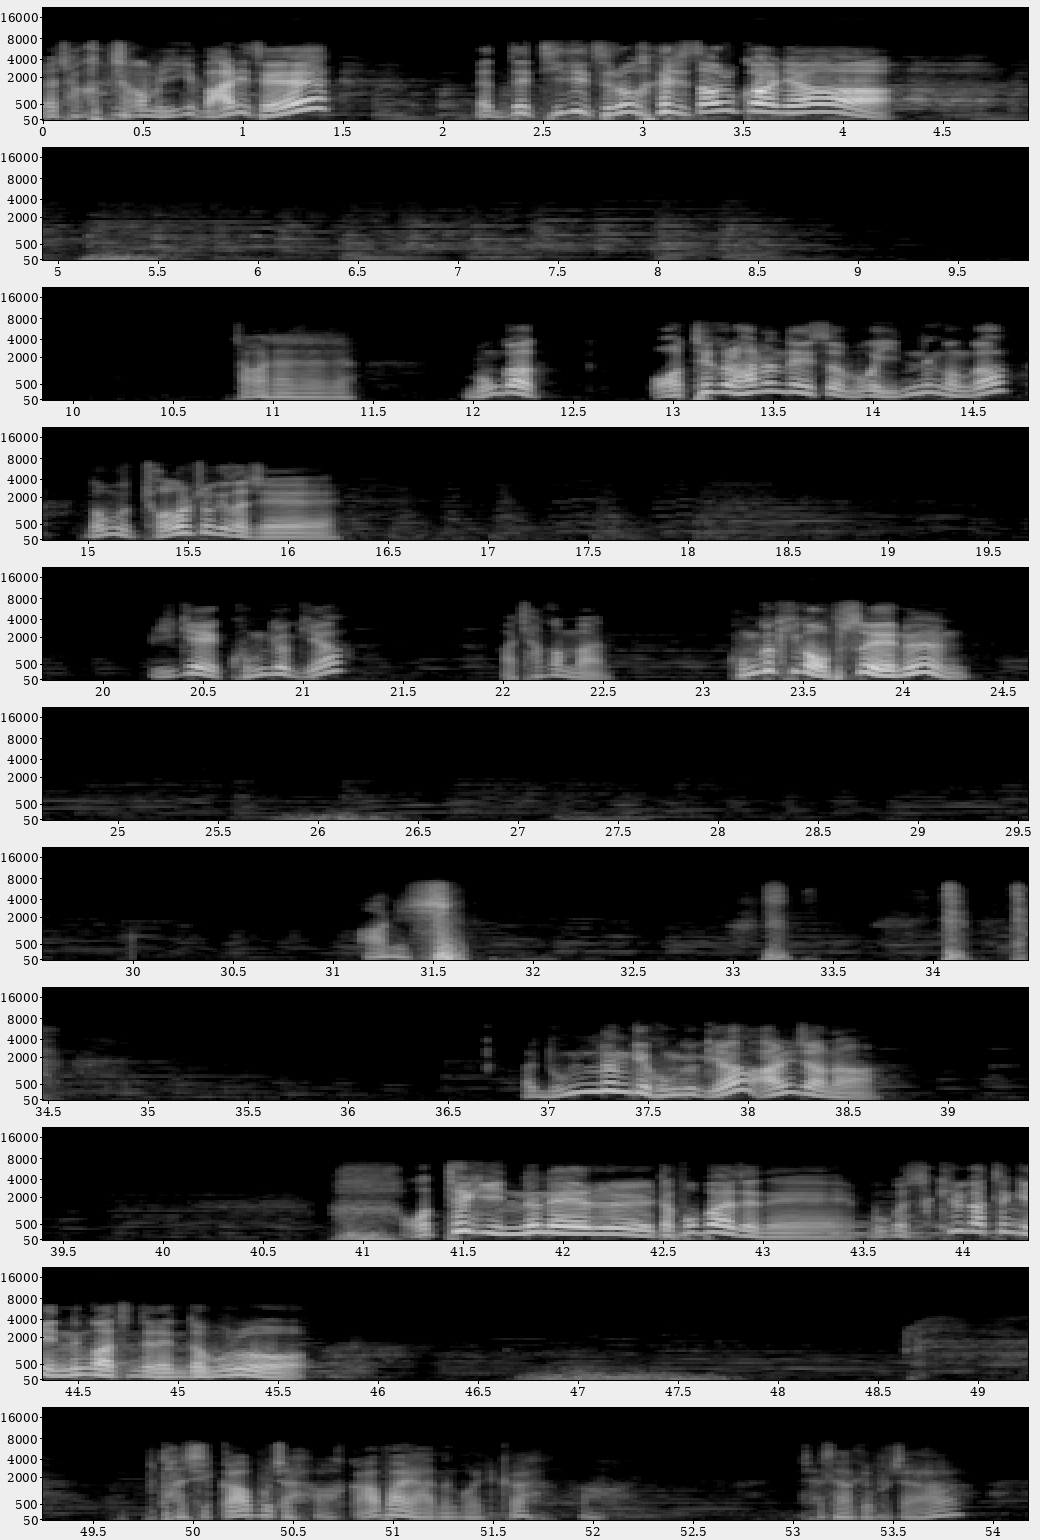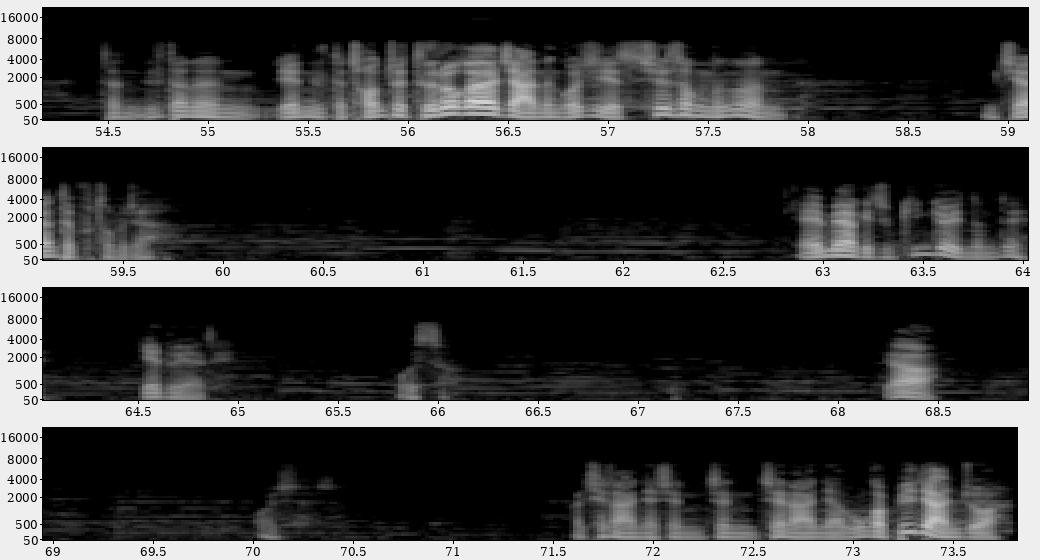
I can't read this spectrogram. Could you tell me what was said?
야 잠깐 잠깐만 이게 말이 돼? 야내 딜이 들어가야지 싸울 거 아니야 잠깐 잠깐 잠깐 뭔가 어택을 하는 데 있어 뭐가 있는 건가? 너무 저돌적이다 쟤 이게 공격이야? 아 잠깐만 공격키가 없어 얘는 아니 씨. 아, 눕는 게 공격이야? 아니잖아. 하, 어택이 있는 애를 일단 뽑아야 되네. 뭔가 스킬 같은 게 있는 것 같은데 랜덤으로. 다시 까보자. 아, 까봐야 아는 거니까. 아, 잘 생각해보자. 일단, 일단은 얘는 일단 전투에 들어가야지 아는 거지 얘 실성능은. 쟤한테 붙어보자 애매하게 지금 낑겨 있는데 얘로 해야 돼. 어딨어? 야! 어딨어 아, 쟤는 아니야. 쟤는, 쟤는, 쟤는 아니야. 뭔가 삘이 안 좋아.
